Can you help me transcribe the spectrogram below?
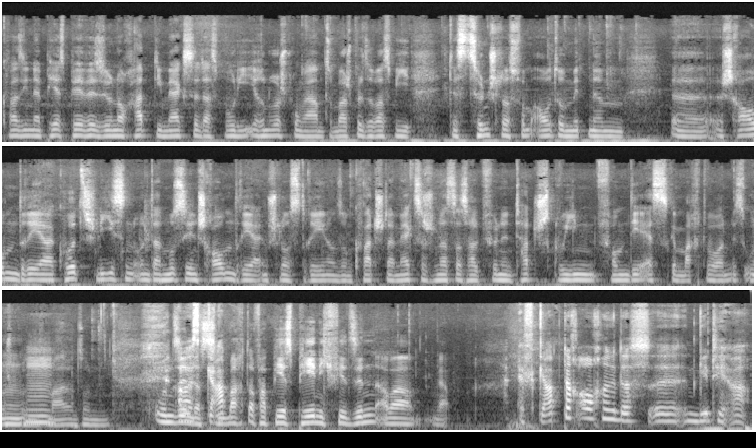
quasi in der PSP-Version noch hat, die merkst du, dass, wo die ihren Ursprung haben. Zum Beispiel sowas wie das Zündschloss vom Auto mit einem äh, Schraubendreher kurz schließen und dann musst du den Schraubendreher im Schloss drehen und so ein Quatsch. Da merkst du schon, dass das halt für einen Touchscreen vom DS gemacht worden ist ursprünglich Mhm. mal. Und so ein Unsinn, das macht auf der PSP nicht viel Sinn, aber ja. es gab doch auch äh, das äh, in GTA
